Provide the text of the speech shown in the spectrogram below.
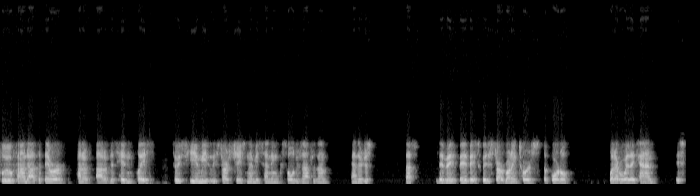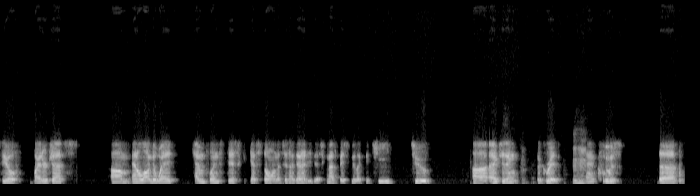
Clu found out that they were kind of out of this hidden place, so he, he immediately starts chasing them. He's sending soldiers after them, and they're just that's they they basically just start running towards the portal, whatever way they can. They steal fighter jets, um, and along the way, Kevin Flynn's disc gets stolen. That's his identity disc, and that's basically like the key to uh, exiting the grid. Mhm. And Clu's the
